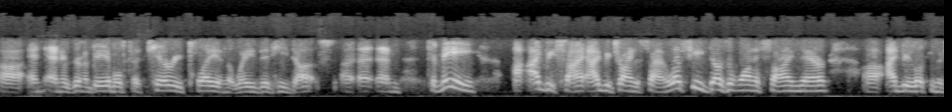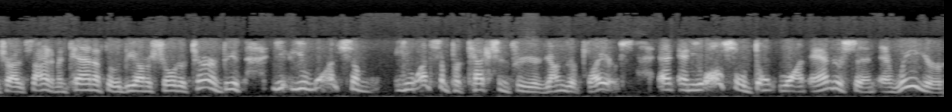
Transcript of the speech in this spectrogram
uh, and and are going to be able to carry play in the way that he does. Uh, and to me, I'd be sign I'd be trying to sign unless he doesn't want to sign there. Uh, I'd be looking to try to sign him. And Tanev would be on a shorter term because you, you want some you want some protection for your younger players, and and you also don't want Andersson and Weegar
